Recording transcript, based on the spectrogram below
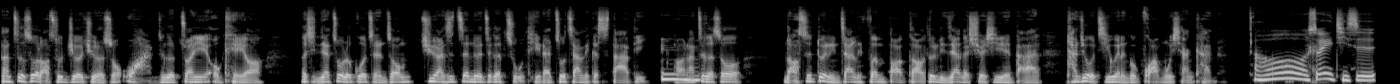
那这时候老师就会觉得说，哇，这个专业 OK 哦。而且你在做的过程中，居然是针对这个主题来做这样的一个 study，好，那这个时候老师对你这样一份报告，对你这样的学习的答案，他就有机会能够刮目相看的。哦，所以其实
